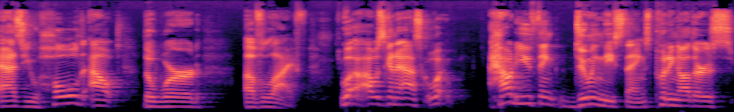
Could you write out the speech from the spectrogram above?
as you hold out the word of life. Well, I was going to ask, what, how do you think doing these things, putting others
